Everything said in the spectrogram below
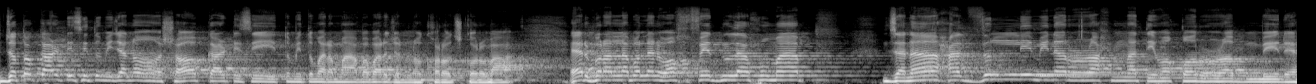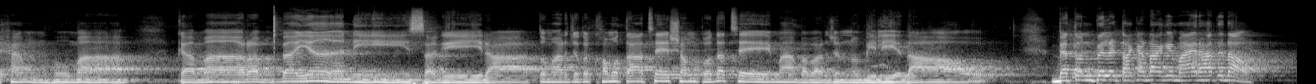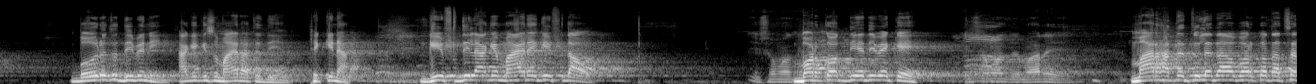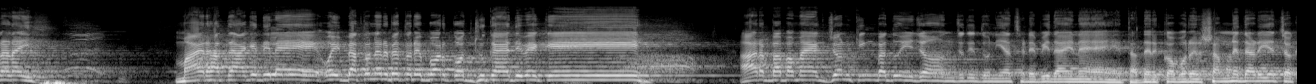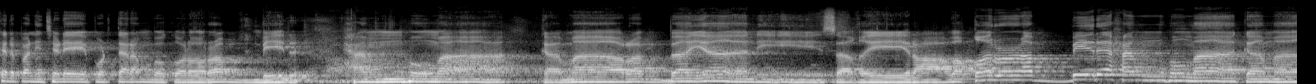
যত কার্টিসি তুমি জানো, সব কার্টিসি তুমি তোমার মা বাবার জন্য খরচ করবা। এরপর আল্লাহ বললেন, ওয়াখফিদ লাহুমা আয-যুল্লি মিনার কুর রাব্বিরহামহুমা কামা তোমার যত ক্ষমতা আছে, সম্পদ আছে মা বাবার জন্য বিলিয়ে দাও। বেতন পেলে টাকাটা আগে মায়ের হাতে দাও। বউরে তো দিবেনি আগে কিছু মায়ের হাতে দিয়ে। ঠিক কি না গিফট দিলে আগে মায়ের গিফট দাও। বরকত দিয়ে দিবে কে? মার হাতে তুলে দাও বরকত আছে না নাই? মায়ের হাতে আগে দিলে ওই বেতনের ভেতরে বরকত ঢুকায় দিবে কে? আর বাবা মা একজন কিংবা দুইজন যদি দুনিয়া ছেড়ে বিদায় নেয়, তাদের কবরের সামনে দাঁড়িয়ে চোখের পানি ছেড়ে পড়তে আরম্ভ করো রব্বির হামহুমা কামা রব্বায়ানি সগীরা ওয়া কুর রব্বির হামহুমা কামা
